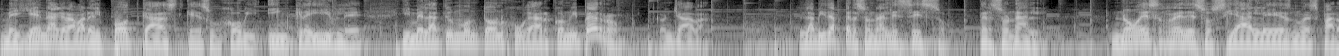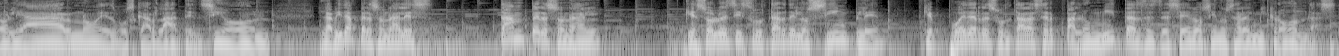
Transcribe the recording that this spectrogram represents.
me llena grabar el podcast, que es un hobby increíble, y me late un montón jugar con mi perro, con Java. La vida personal es eso, personal. No es redes sociales, no es farolear, no es buscar la atención. La vida personal es tan personal que solo es disfrutar de lo simple que puede resultar hacer palomitas desde cero sin usar el microondas.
